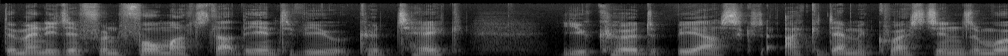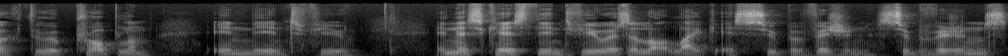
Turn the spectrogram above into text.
There are many different formats that the interview could take. You could be asked academic questions and work through a problem in the interview. In this case, the interview is a lot like a supervision. Supervisions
